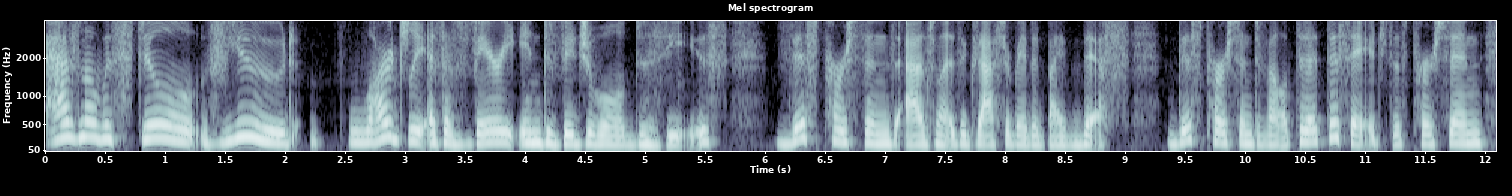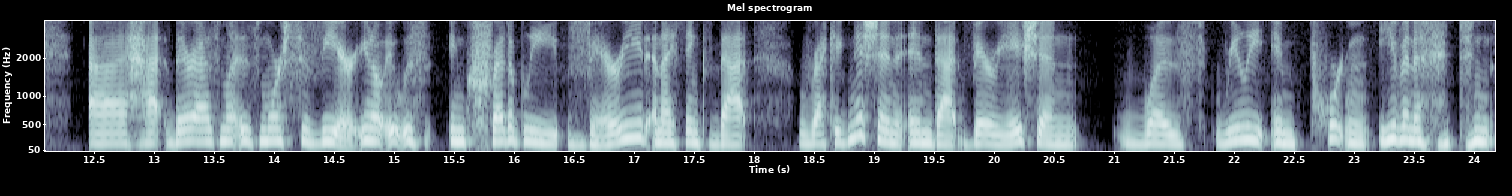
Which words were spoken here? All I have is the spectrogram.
asthma was still viewed largely as a very individual disease. This person's asthma is exacerbated by this. This person developed it at this age. This person uh, ha- their asthma is more severe. You know, it was incredibly varied. And I think that recognition in that variation was really important, even if it didn't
